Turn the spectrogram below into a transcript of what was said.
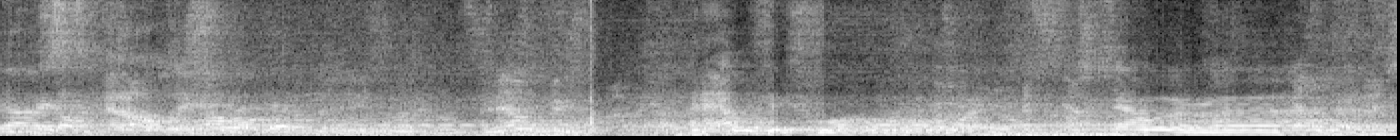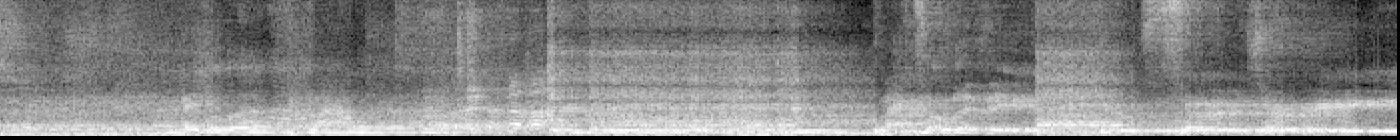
An elfish one. This is our uh, Middle Earth ballad. To living through surgery.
